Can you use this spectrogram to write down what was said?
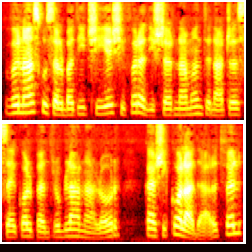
Vânați cu sălbăticie și fără discernământ în acest secol pentru blana lor, ca și cola de altfel,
